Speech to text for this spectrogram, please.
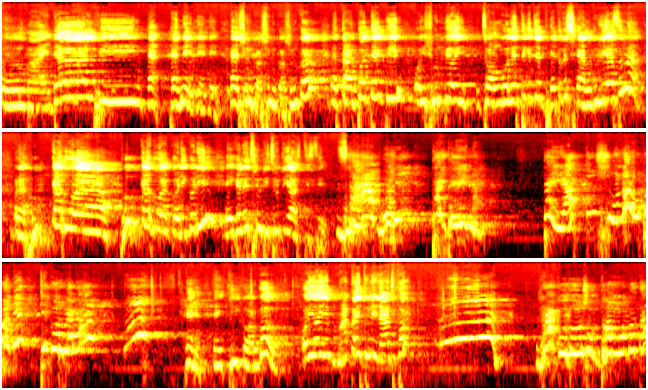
oh my. হ্যাঁ নে নে নে। হ্যাঁ তারপর দেখবি ওই শুনবি ওই জঙ্গলের থেকে যে ভেতরে শ্যালগুলি আছে না ওরা হুক্কা হুয়া হুক্কা হুয়া করি করি এইখানে ছুটি ছুটি আসতেছে। তাই দেই না। তাই এত সোনার কি করবে হ্যাঁ? হ্যাঁ এই কি করব? ওই ওই মাথায় তুলি নাচবো রাখো তো সব ধর্ম কথা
